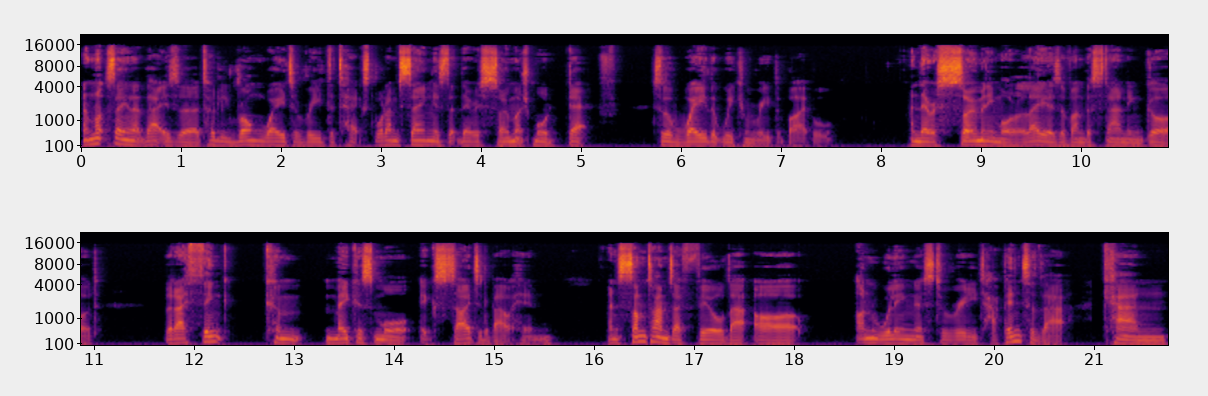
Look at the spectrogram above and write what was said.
And I'm not saying that that is a totally wrong way to read the text. What I'm saying is that there is so much more depth to the way that we can read the Bible. And there are so many more layers of understanding God that I think can make us more excited about Him and sometimes I feel that our unwillingness to really tap into that can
